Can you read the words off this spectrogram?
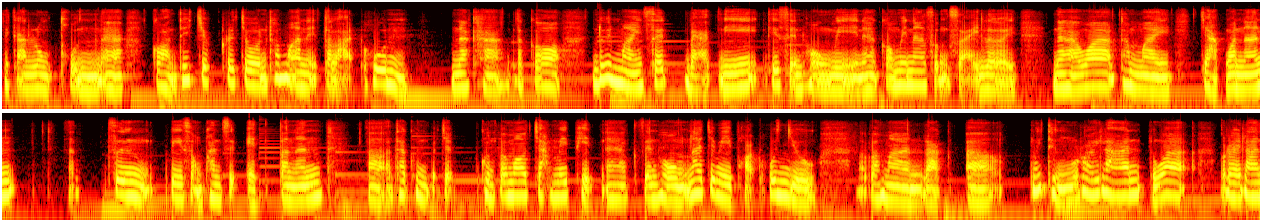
ในการลงทุนนะก่อนที่จะกระโจนเข้ามาในตลาดหุ้น นะคะ แล้วก็ด้วย mindset แบบนี้ที่เซนฮงมีนะก็ไม่น่าสงสัยเลยนะคะว่าทำไมจากวันนั้นซึ่งปี 2011 ตอนนั้นถ้าคุณจะคุณประเมาจำไม่ผิดนะเซนฮงน่าจะมีพอร์ตหุ้นอยู่ประมาณหลักไม่ถึงร้อยล้าน หรือว่าร้อยล้าน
